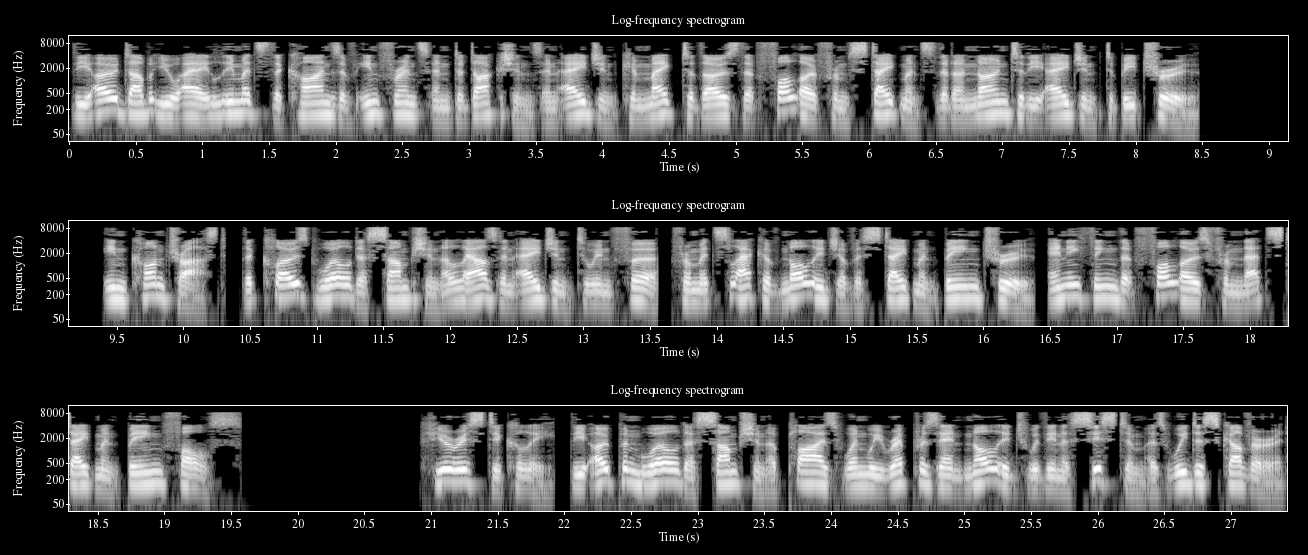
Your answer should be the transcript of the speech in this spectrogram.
The OWA limits the kinds of inference and deductions an agent can make to those that follow from statements that are known to the agent to be true. In contrast, the closed-world assumption allows an agent to infer, from its lack of knowledge of a statement being true, anything that follows from that statement being false. Heuristically, the open-world assumption applies when we represent knowledge within a system as we discover it,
